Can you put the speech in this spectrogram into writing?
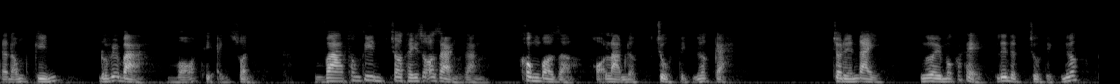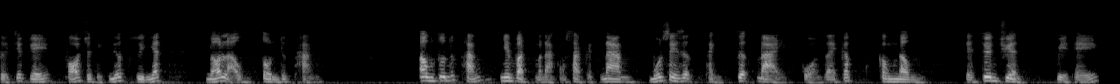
đã đóng kín đối với bà Võ Thị Ánh Xuân. Và thông tin cho thấy rõ ràng rằng không bao giờ họ làm được Chủ tịch nước cả. Cho đến nay, người mà có thể lên được Chủ tịch nước từ chiếc ghế Phó Chủ tịch nước duy nhất đó là ông Tôn Đức Thắng. Ông Tôn Đức Thắng, nhân vật mà Đảng Cộng sản Việt Nam muốn xây dựng thành tượng đài của giai cấp công nông để tuyên truyền, vì thế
